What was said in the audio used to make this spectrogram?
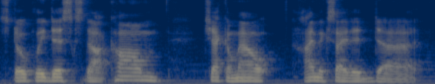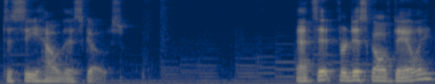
StokelyDiscs.com, check them out. I'm excited uh, to see how this goes. That's it for Disc Golf Daily.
